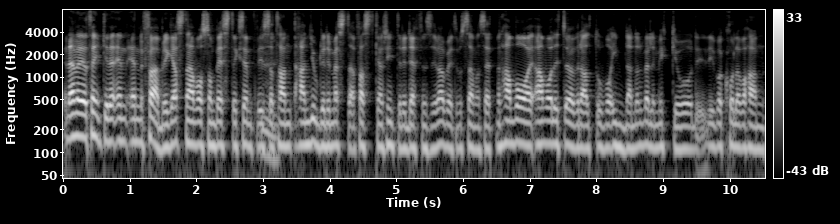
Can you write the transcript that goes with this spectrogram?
Nej men jag tänker en, en Fabregas när han var som bäst exempelvis. Mm. Att han, han gjorde det mesta fast kanske inte det defensiva arbetet på samma sätt. Men han var, han var lite överallt och var inblandad väldigt mycket. Och det, det är bara att kolla vad han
